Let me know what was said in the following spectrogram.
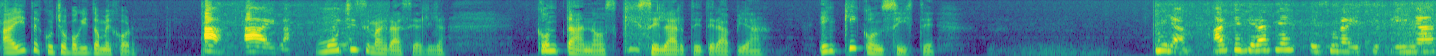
Ahí te escucho un poquito mejor. Ah, ahí va. Muchísimas gracias, Lila. Contanos, ¿qué es el arte terapia? ¿En qué consiste? Mira, arte terapia es una disciplina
